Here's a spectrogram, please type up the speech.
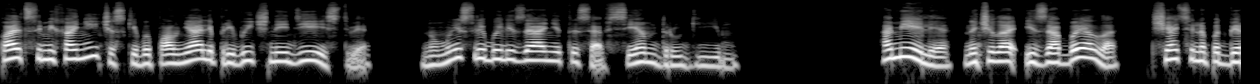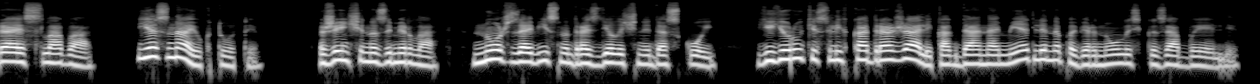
Пальцы механически выполняли привычные действия, но мысли были заняты совсем другим. «Амелия», — начала Изабелла, тщательно подбирая слова, — «я знаю, кто ты. Женщина замерла. Нож завис над разделочной доской. Ее руки слегка дрожали, когда она медленно повернулась к Изабелле.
